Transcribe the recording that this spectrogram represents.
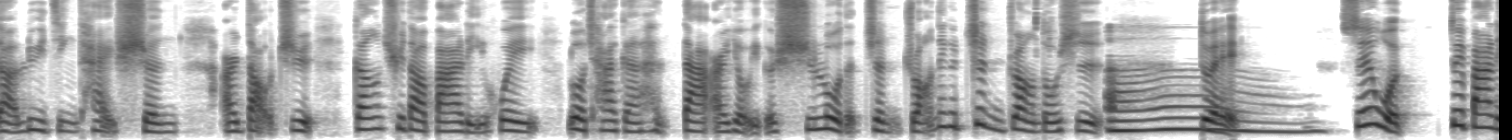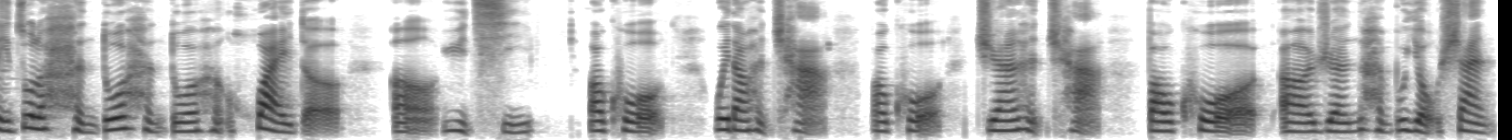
啊滤镜太深，而导致刚去到巴黎会落差感很大，而有一个失落的症状。那个症状都是啊，对，所以我对巴黎做了很多很多很坏的呃预期，包括味道很差，包括治安很差。包括呃人很不友善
